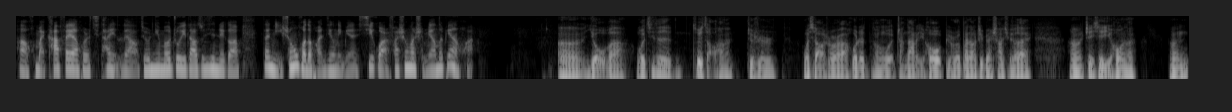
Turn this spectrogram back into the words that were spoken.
啊，买咖啡啊或者其他饮料，就是你有没有注意到最近这个在你生活的环境里面，吸管发生了什么样的变化？嗯，有吧？我记得最早哈就是。我小时候啊，或者等我长大了以后，比如说搬到这边上学来，嗯，这些以后呢，嗯，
